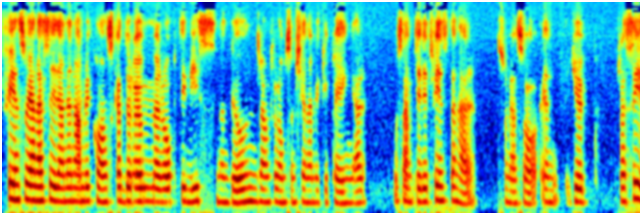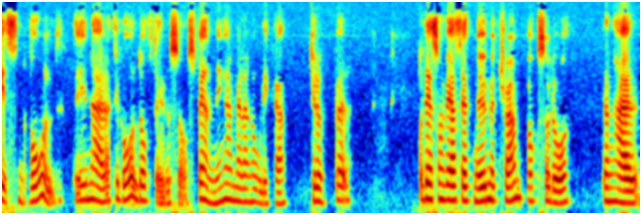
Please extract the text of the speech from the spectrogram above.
Det finns å ena sidan den amerikanska drömmen, optimismen, beundran för de som tjänar mycket pengar och samtidigt finns den här, som jag sa, en djup rasism, våld. Det är nära till våld ofta i USA, spänningar mellan olika grupper. Och det som vi har sett nu med Trump också då, den här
